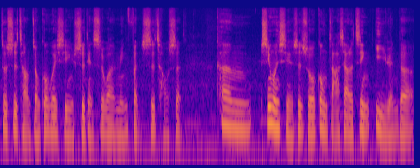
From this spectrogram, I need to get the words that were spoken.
这市场总共会吸引四点四万名粉丝朝圣。看新闻写是说，共砸下了近亿元的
